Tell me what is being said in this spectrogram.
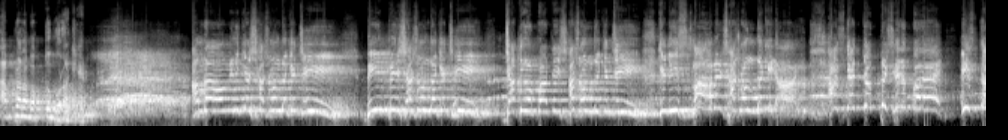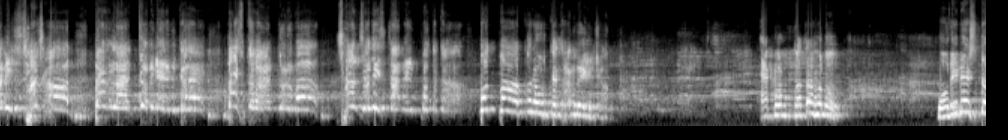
আপনারা বক্তব্য রাখেন। আমরা আওয়ামী লীগের শাসন দেখেছি বিএনপির শাসন দেখেছি, জাতীয় পার্টির শাসন দেখেছি, কিন্তু ইসলামের শাসন দেখি নাই। আজকে চব্বিশের পরে ইসলামী শাসন বাংলার জমিনের ভিতরে বাস্তবায়ন করব, সংসদ ইসলামের পতাকা পথপথ করে উঠতে থাকবে এখন কথা হলো, পরিবেশ তো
